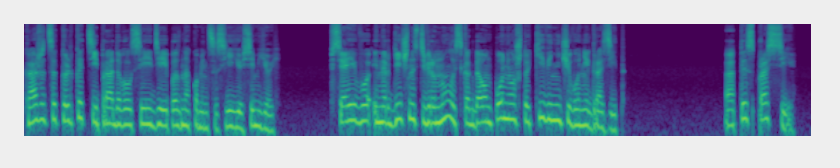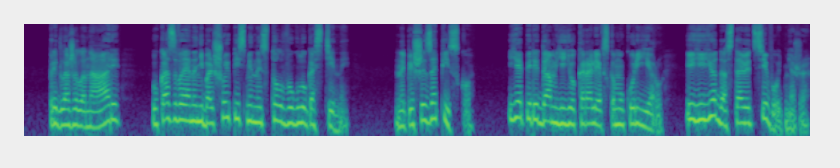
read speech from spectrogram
Кажется, только Тип радовался идее познакомиться с ее семьей. Вся его энергичность вернулась, когда он понял, что Киви ничего не грозит. «А ты спроси», — предложила Наари, указывая на небольшой письменный стол в углу гостиной. «Напиши записку. Я передам ее королевскому курьеру, и ее доставят сегодня же».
